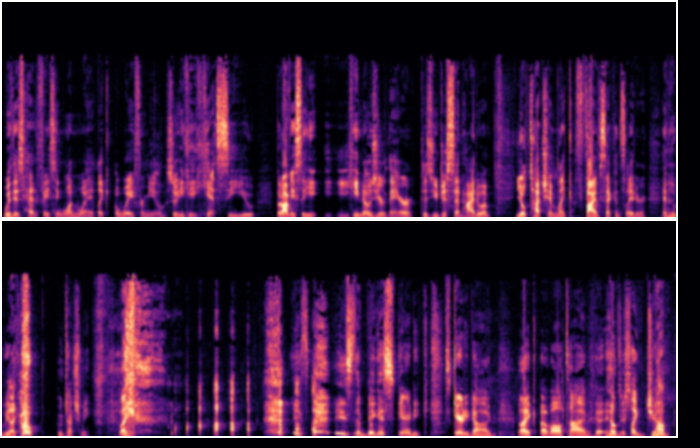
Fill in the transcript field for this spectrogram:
with his head facing one way like away from you so he, he can't see you but obviously he he knows you're there because you just said hi to him. You'll touch him like five seconds later and he'll be like oh who touched me? Like he's, he's the biggest scaredy scaredy dog like of all time. He'll, just like jump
